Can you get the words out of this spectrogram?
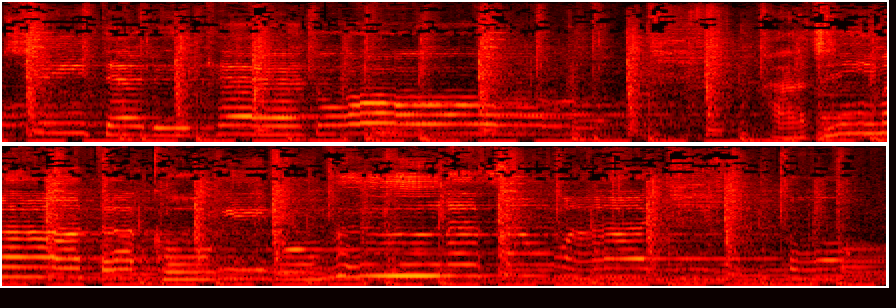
うしてるけど。始まった恋の胸騒ぎと道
